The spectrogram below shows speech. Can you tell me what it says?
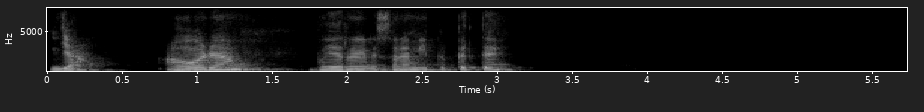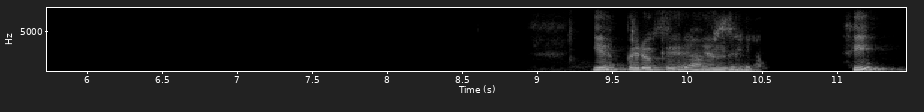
Ya, ahora voy a regresar a mi PPT. Y espero que Sí.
